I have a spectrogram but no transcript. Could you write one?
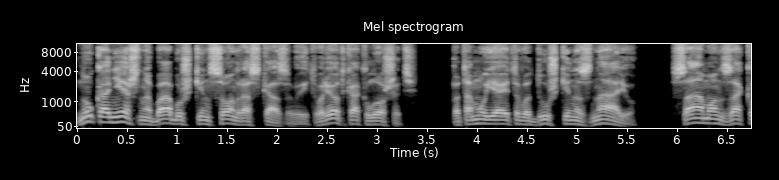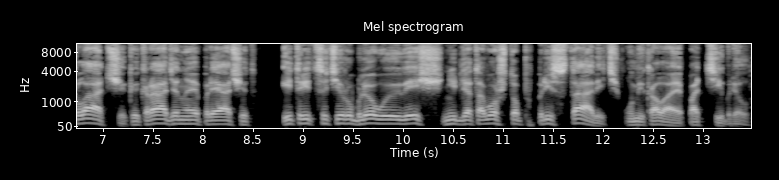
Ну, конечно, бабушкин сон рассказывает, врет как лошадь, потому я этого Душкина знаю. Сам он закладчик и краденое прячет, и тридцатирублевую вещь не для того, чтоб приставить, у Миколая подтибрил.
